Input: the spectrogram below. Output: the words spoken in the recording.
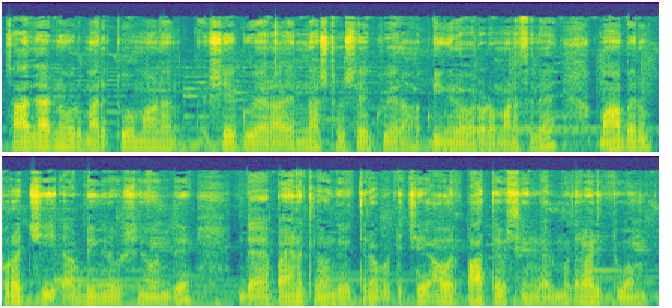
சாதாரண ஒரு மருத்துவமான ஷேக்வேரா எர்னாஸ்டோ ஷேக்வேரா அப்படிங்கிறவரோட மனசில் மாபெரும் புரட்சி அப்படிங்கிற விஷயம் வந்து இந்த பயணத்தில் வந்து வித்திரப்பட்டுச்சு அவர் பார்த்த விஷயங்கள் முதலாளித்துவம்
